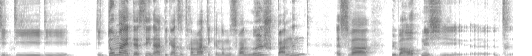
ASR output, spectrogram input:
die, die, die, die Dummheit der Szene hat die ganze Dramatik genommen. Es war null spannend, es war überhaupt nicht äh, dr-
